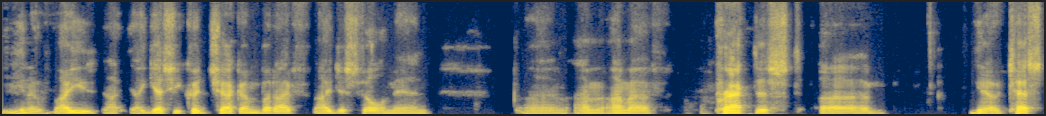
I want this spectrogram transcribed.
you know, I use- I, I guess you could check them, but I I just fill them in. Uh, I'm I'm a practiced. um you know test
